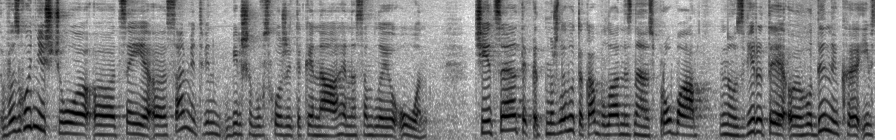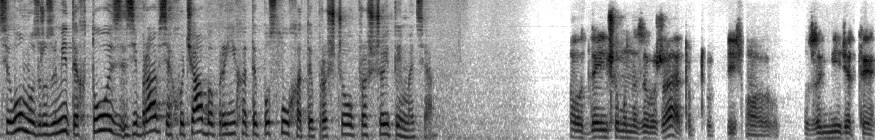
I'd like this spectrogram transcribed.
Ви згодні, що цей саміт він більше був схожий таки на генасамблею ООН? Чи це так можливо така була не знаю спроба ну звірити е, годинник і в цілому зрозуміти, хто зібрався, хоча би приїхати послухати про що про що йтиметься? Ну, одне іншому не заважає, тобто дійсно заміряти е,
